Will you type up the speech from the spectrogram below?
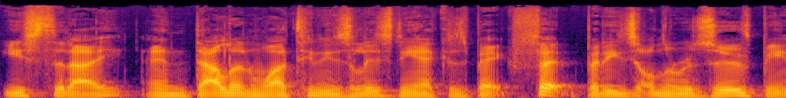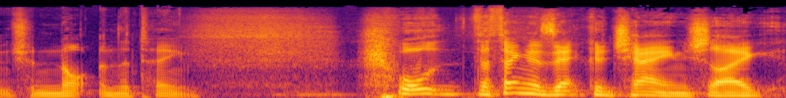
yesterday and Dallin Watene-Zelezniak is back fit, but he's on the reserve bench and not in the team? Well, the thing is that could change. Like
